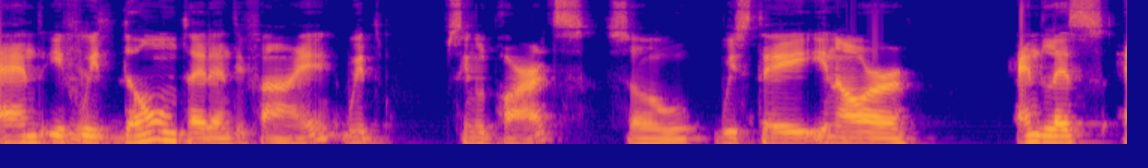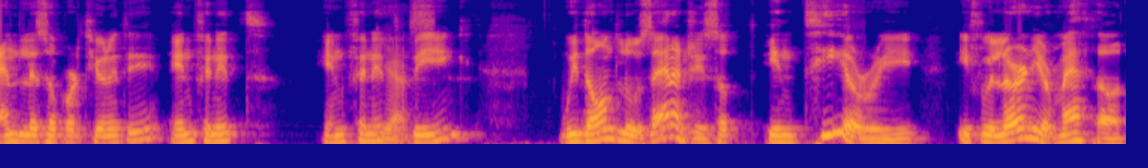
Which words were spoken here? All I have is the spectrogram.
and if yes. we don't identify with single parts so we stay in our endless endless opportunity infinite infinite yes. being we don't lose energy so in theory if we learn your method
